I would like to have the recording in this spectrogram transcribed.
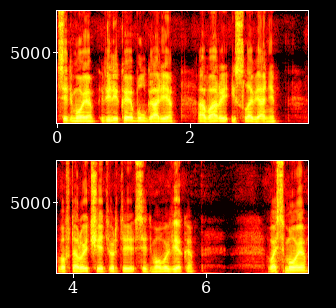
Седьмое. Великая Булгария, авары и славяне во второй четверти VII века. Восьмое.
